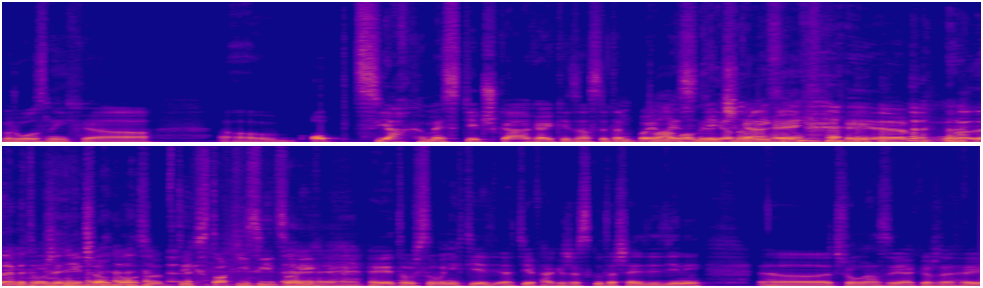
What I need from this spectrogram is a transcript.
rôznych uh, obciach, mestečkách, aj keď zase ten pojem mestečka, hej, hej, no, dajme tomu, že niečo okolo tých 100 tisícových, hej, to už sú u nich tie, tie fakt, že skutočné dediny, čo u nás je akože, hej,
